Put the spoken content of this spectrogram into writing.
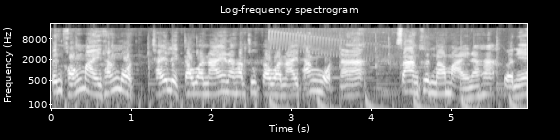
เป็นของใหม่ทั้งหมด ใช้เหล็กกาวาไนท์นะครับ ชุบกาวาไนท์ทั้งหมดนะฮะ สร้างขึ้นมาใหม่นะฮะ ตัวนี้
